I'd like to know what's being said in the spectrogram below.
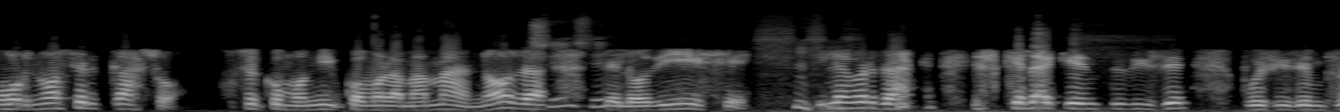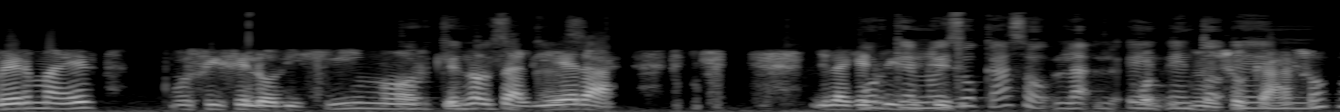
por no hacer caso, o sea, como, ni, como la mamá, ¿no? O sea, te lo dije. Y la verdad es que la gente dice, pues si se enferma es, pues si se lo dijimos, que no, saliera. y la gente porque no hizo caso. en, no hizo caso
